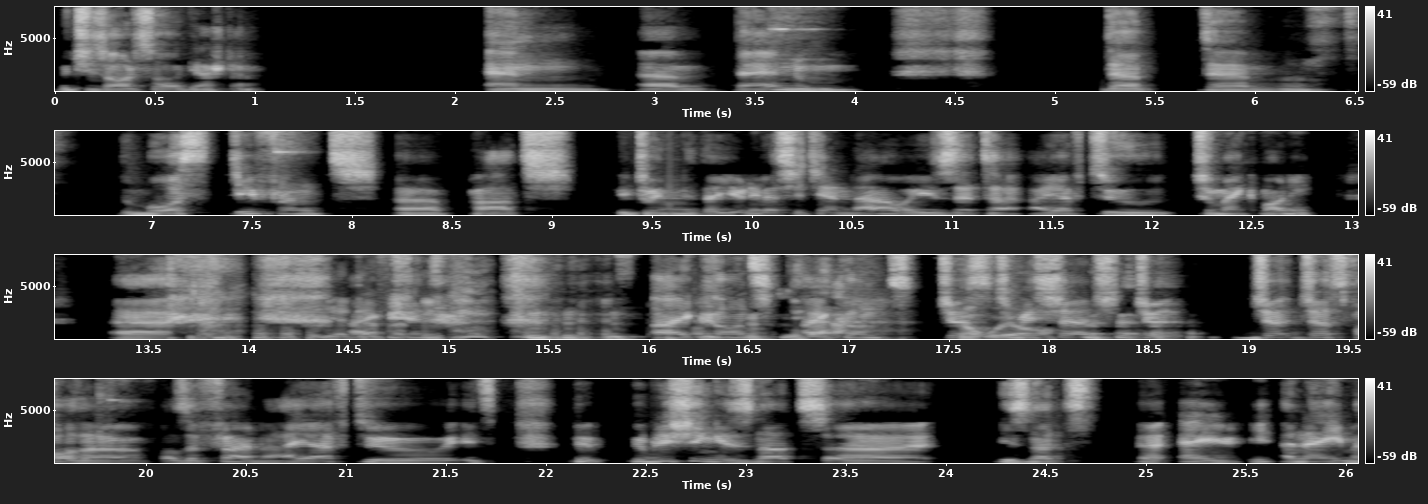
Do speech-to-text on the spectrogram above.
which is also a Gerstel. And um, then mm. the the the most different uh, part between the university and now is that I have to to make money. Uh, yeah, I, can, I can't. Yeah. I can't just research ju- ju- just for the for the fun. I have to. It's publishing is not uh, is not uh, a, an aim.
